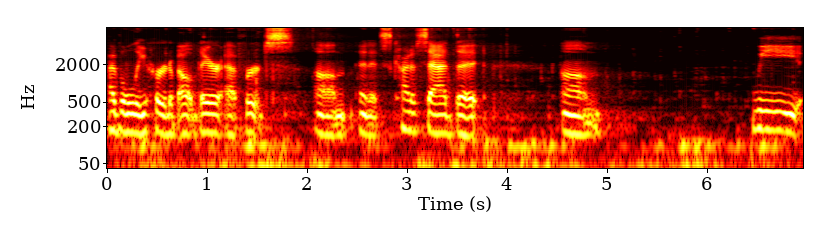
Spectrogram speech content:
I've only heard about their efforts, um, and it's kind of sad that um, we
